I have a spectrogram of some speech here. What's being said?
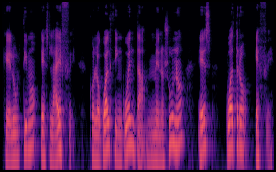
que el último es la F, con lo cual 50 menos 1 es 4F.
